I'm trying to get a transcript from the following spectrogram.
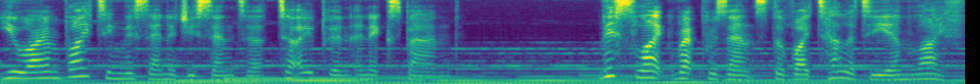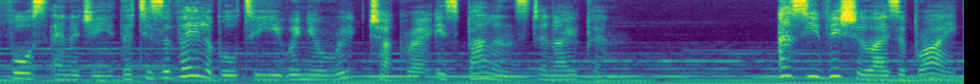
you are inviting this energy center to open and expand. This light represents the vitality and life force energy that is available to you when your root chakra is balanced and open. As you visualize a bright,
